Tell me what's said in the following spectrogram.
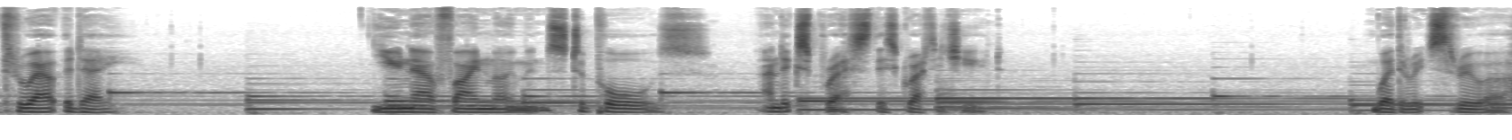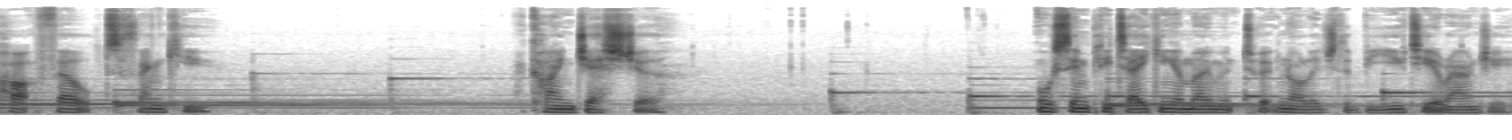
throughout the day, you now find moments to pause and express this gratitude. Whether it's through a heartfelt thank you, a kind gesture, or simply taking a moment to acknowledge the beauty around you.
